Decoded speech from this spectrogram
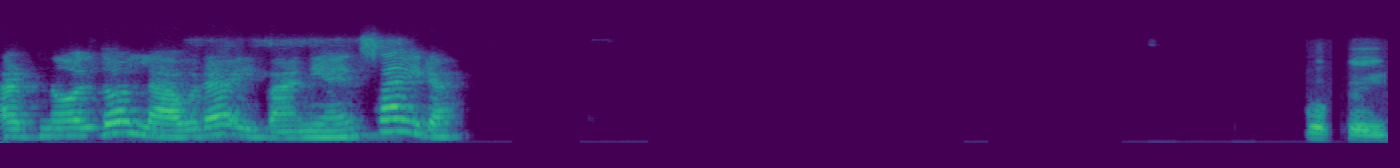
Arnoldo, Laura, Ivania, and Zaira. Okay.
